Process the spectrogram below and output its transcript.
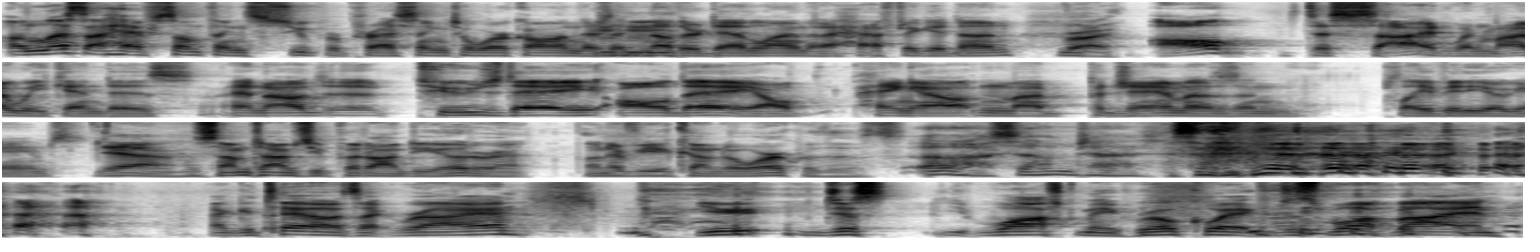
unless I have something super pressing to work on, there's another deadline that I have to get done. Mm-hmm. Right. I'll decide when my weekend is, and I'll do Tuesday all day. I'll hang out in my pajamas and play video games. Yeah. Sometimes you put on deodorant whenever you come to work with us. Oh, sometimes. I could tell. It's like Ryan, you just waft me real quick. Just walk by and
